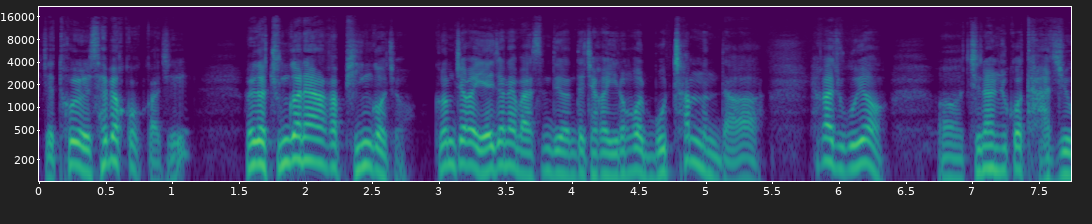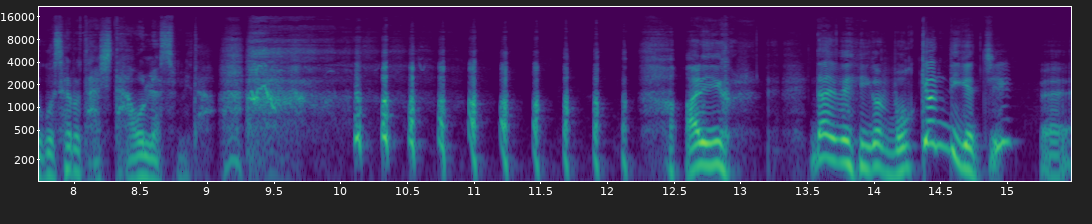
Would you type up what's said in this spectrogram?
이제 토요일 새벽 거까지. 그러니까 중간에 하나가 빈 거죠. 그럼 제가 예전에 말씀드렸는데 제가 이런 걸 못 참는다 해가지고요. 어, 지난주 거 다 지우고 새로 다시 다 올렸습니다. 아니 이걸 나 왜 이걸 못 견디겠지? 예.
